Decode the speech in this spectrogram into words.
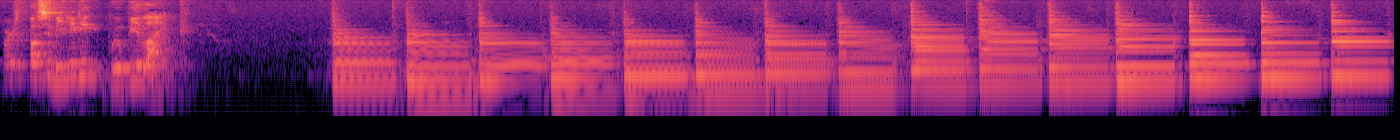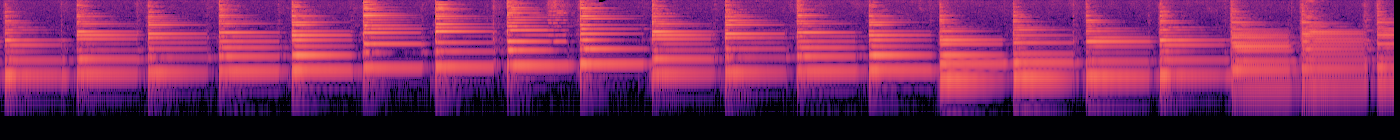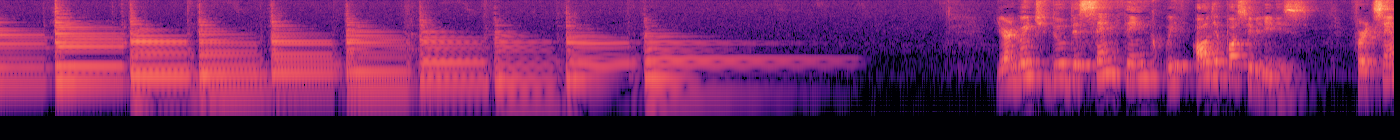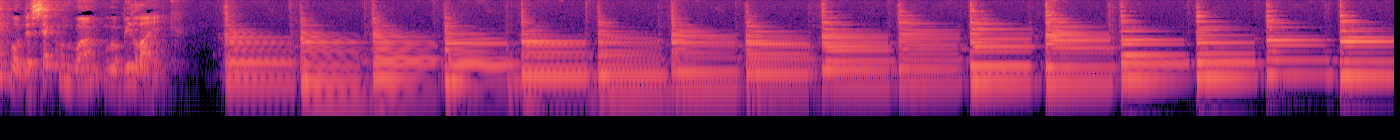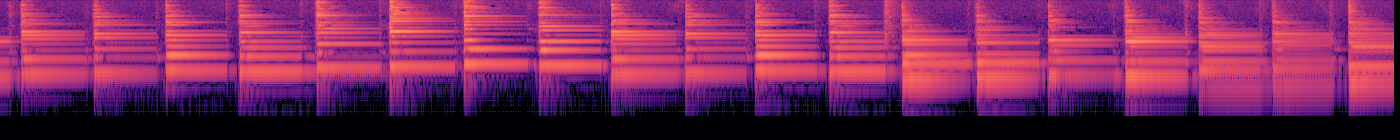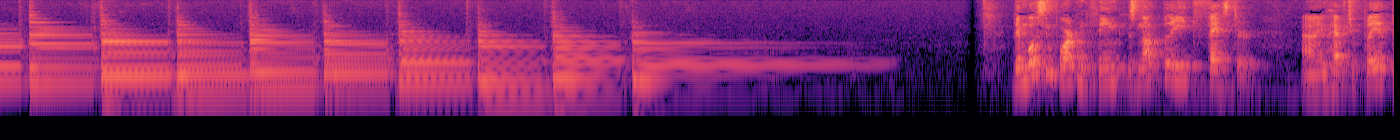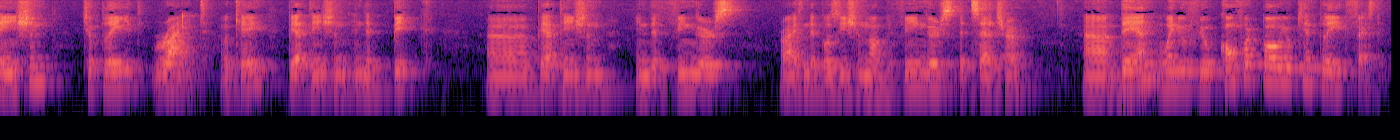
First possibility will be like you are going to do the same thing with all the possibilities. For example, the second one will be like The most important thing is not play it faster. Uh, you have to pay attention to play it right, okay? Pay attention in the pick, uh, pay attention in the fingers, right? In the position of the fingers, etc. Uh, then, when you feel comfortable, you can play it faster.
